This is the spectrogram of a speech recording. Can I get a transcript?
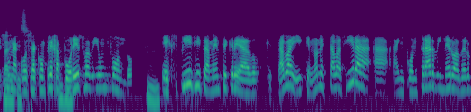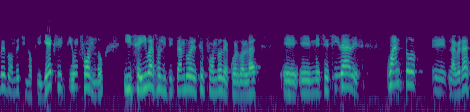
es una cosa compleja. Por eso había un fondo mm. explícitamente creado que estaba ahí, que no necesitabas ir a, encontrar dinero a ver de dónde, sino que ya existía un fondo y se iba solicitando ese fondo de acuerdo a las eh, eh, necesidades. ¿Cuánto? Eh, la verdad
